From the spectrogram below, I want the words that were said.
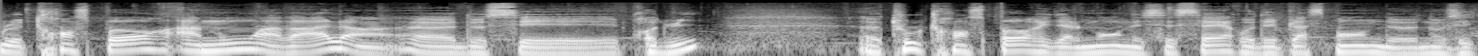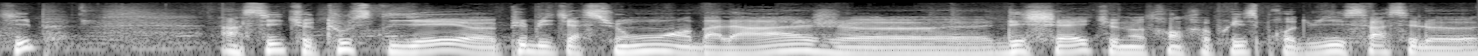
le transport amont-aval de ces produits. Euh, tout le transport également nécessaire au déplacement de nos équipes, ainsi que tout ce qui est euh, publication, emballage, euh, déchets que notre entreprise produit. Et ça, c'est le,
